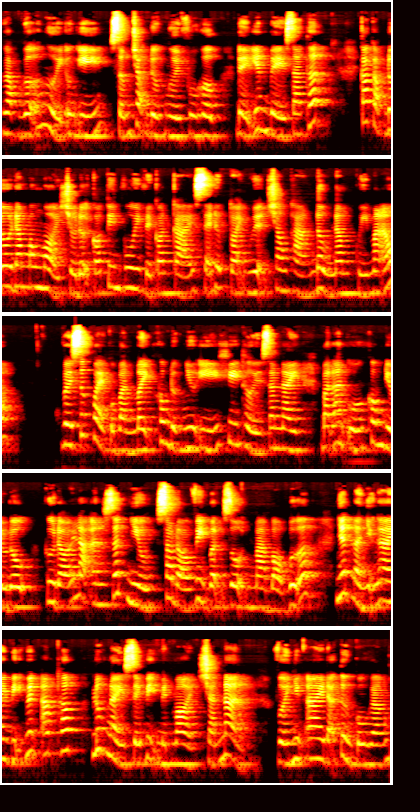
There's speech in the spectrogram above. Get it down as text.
gặp gỡ người ưng ý, sớm chọn được người phù hợp để yên bề gia thất, các cặp đôi đang mong mỏi chờ đợi có tin vui về con cái sẽ được tọa nguyện trong tháng đầu năm Quý Mão. Về sức khỏe của bản mệnh không được như ý khi thời gian này bạn ăn uống không điều độ, cứ đói là ăn rất nhiều, sau đó vì bận rộn mà bỏ bữa. Nhất là những ai bị huyết áp thấp, lúc này sẽ bị mệt mỏi, chán nản. Với những ai đã từng cố gắng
